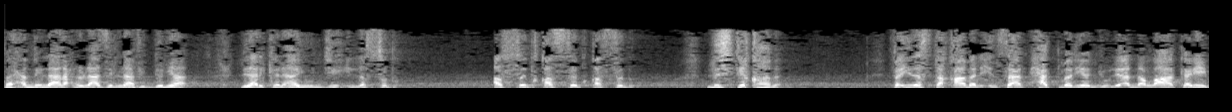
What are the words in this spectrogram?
فالحمد لله نحن لا زلنا في الدنيا. لذلك لا ينجي إلا الصدق. الصدق الصدق الصدق. الاستقامة. فإذا استقام الإنسان حتما ينجو لأن الله كريم.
